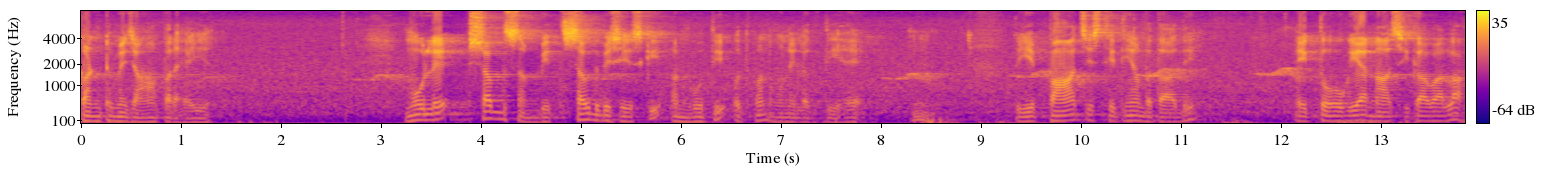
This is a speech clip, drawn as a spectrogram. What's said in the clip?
कंठ में जहाँ पर है ये। मूले शब्द संबित, शब्द विशेष की अनुभूति उत्पन्न होने लगती है। हम्म। तो ये पाँच स्थितियाँ बता दी। एक तो हो गया नासिका वाला।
